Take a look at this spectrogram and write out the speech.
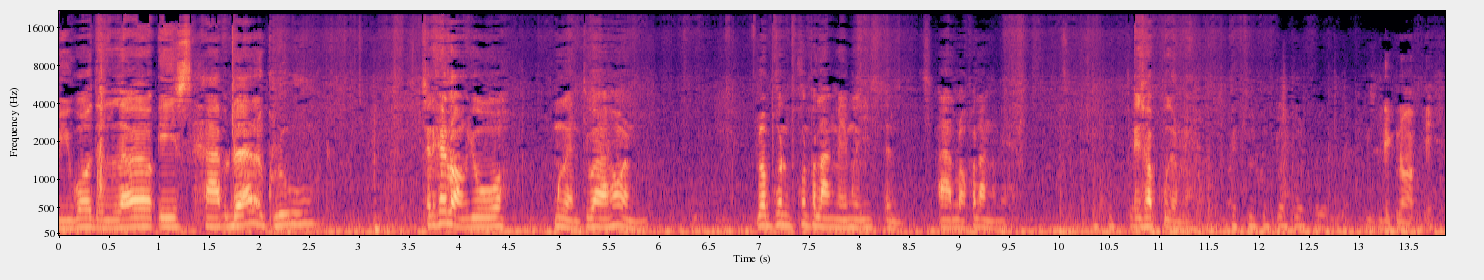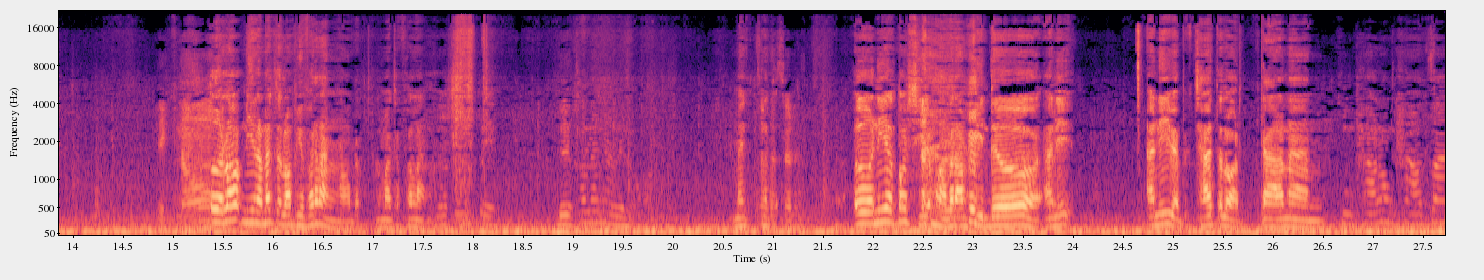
me what the love is Have that a crew ฉันแค่ลองอยู่เหมือนที่ว่าห้อนรวมคนคนพลังไหมมืออีสอ่านหลอกพลังไหมไม่ชอบปืนไหมเด็กนอกดิเด็กนอกเออรอบนี้เราน่าจะร้องเพลงฝรั่งเนาะแบบมาจากฝรั่งแล้วก็ไปเดินเข้าหน้างานเลยเหรอไม่จะมาเจอเออนี่เราต้องฉีดน้ำหอมมาดามฟินเดอร์อันนี้ อันนี้แบบใช้ตลอดกาลนาน ถุงเท้ารองเท้าจ้า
